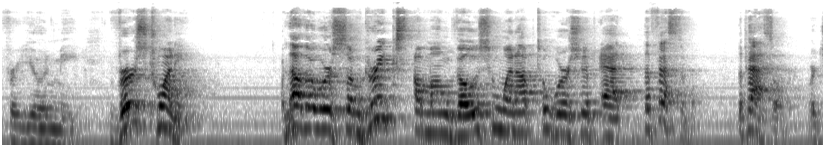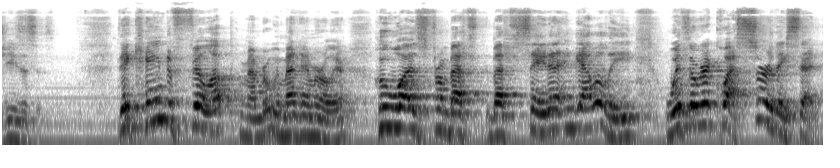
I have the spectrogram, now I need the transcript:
for you and me. Verse 20. Now, there were some Greeks among those who went up to worship at the festival, the Passover, where Jesus is. They came to Philip, remember we met him earlier, who was from Beth- Bethsaida in Galilee, with a request. Sir, they said,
